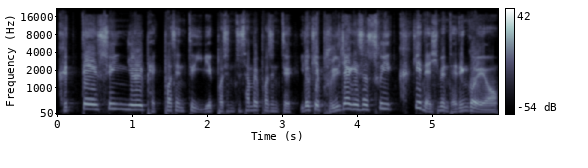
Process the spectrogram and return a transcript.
그때 수익률 100%, 200%, 300% 이렇게 불장해서 수익 크게 내시면 되는 거예요.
